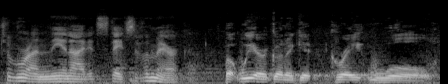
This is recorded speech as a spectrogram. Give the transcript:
to run the United States of America. But we are going to get great wool.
